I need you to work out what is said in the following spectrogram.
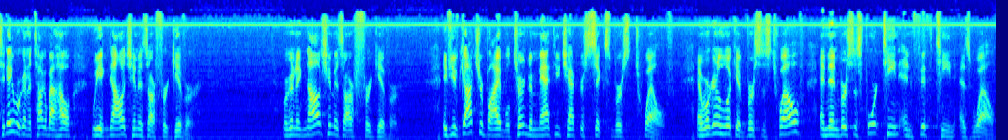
today we're going to talk about how we acknowledge Him as our forgiver. We're going to acknowledge Him as our forgiver. If you've got your Bible, turn to Matthew chapter 6, verse 12. And we're going to look at verses 12 and then verses 14 and 15 as well.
